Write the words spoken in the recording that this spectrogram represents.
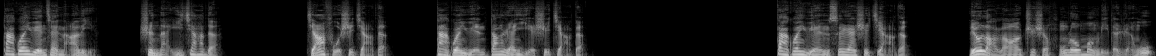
大观园在哪里？是哪一家的？贾府是假的，大观园当然也是假的。大观园虽然是假的，刘姥姥只是《红楼梦》里的人物，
